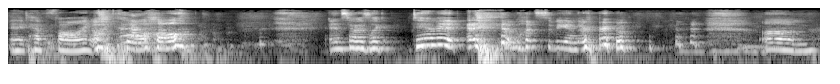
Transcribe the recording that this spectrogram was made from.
and it kept falling off the wall. And so I was like, damn it, it wants to be in the room. um,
